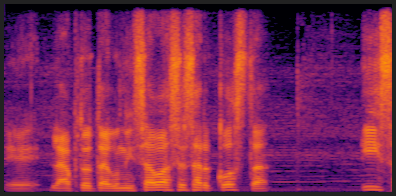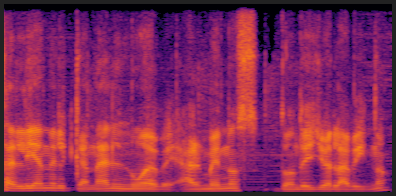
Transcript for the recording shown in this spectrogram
Eh, la protagonizaba César Costa y salía en el canal 9, al menos donde yo la vi, ¿no?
